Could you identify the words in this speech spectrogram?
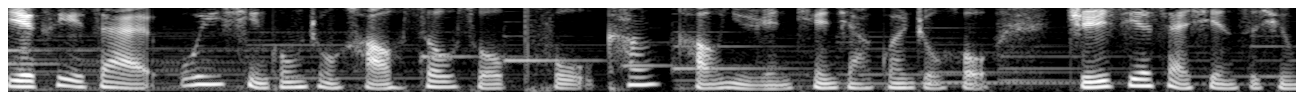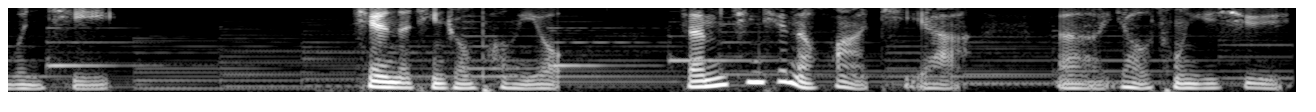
也可以在微信公众号搜索“普康好女人”，添加关注后直接在线咨询问题。亲爱的听众朋友，咱们今天的话题啊，呃，要从一句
